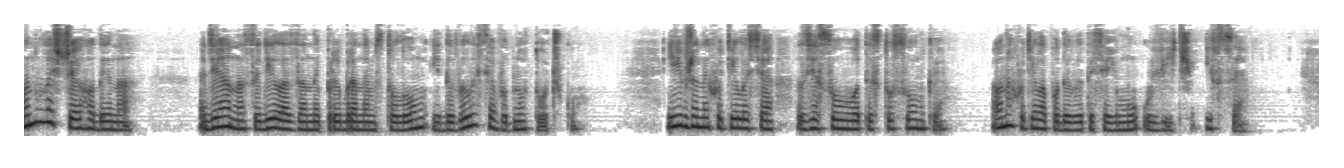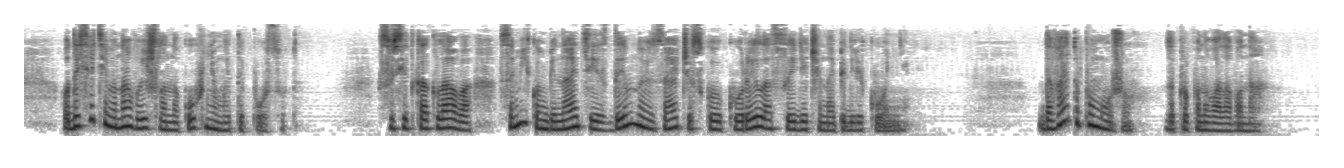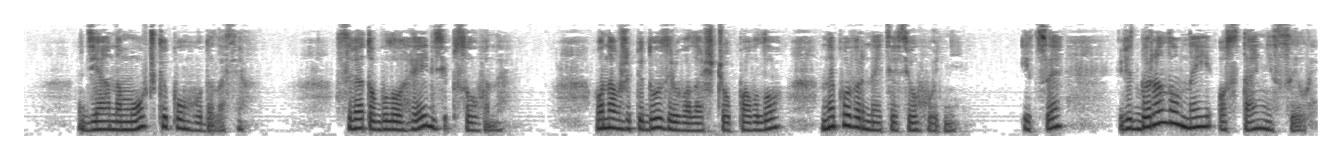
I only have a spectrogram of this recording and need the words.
Минула ще година. Діана сиділа за неприбраним столом і дивилася в одну точку. Їй вже не хотілося з'ясовувати стосунки, вона хотіла подивитися йому у вічі, і все. О десятій вона вийшла на кухню мити посуд. Сусідка Клава в самій комбінації з дивною зачіскою курила, сидячи на підвіконні. Давай допоможу, запропонувала вона. Діана мовчки погодилася. Свято було геть зіпсоване. Вона вже підозрювала, що Павло не повернеться сьогодні, і це відбирало в неї останні сили.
